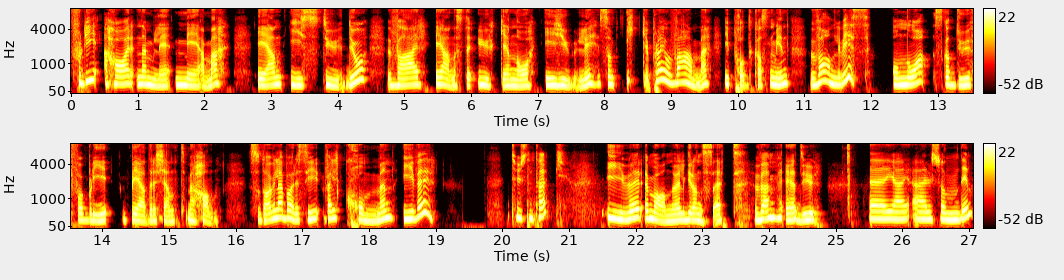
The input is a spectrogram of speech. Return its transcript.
Fordi jeg har nemlig med meg en i studio hver eneste uke nå i juli som ikke pleier å være med i podkasten min vanligvis. Og nå skal du få bli bedre kjent med han. Så da vil jeg bare si velkommen, Iver. Tusen takk. Iver Emanuel Grønseth, hvem er du? Eh, Jeg er sønnen din.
